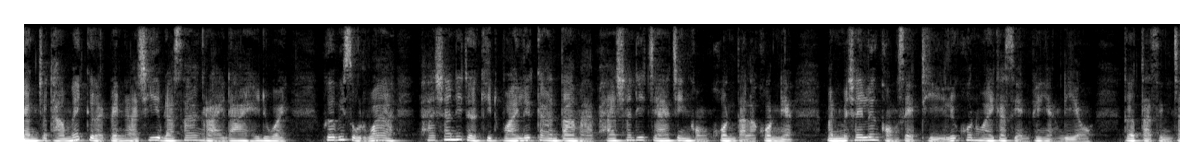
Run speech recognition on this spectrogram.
ยังจะทำให้เกิดเป็นอาชีพและสร้างรายได้ให้ด้วย เพื่อพิสูจน์ว่า passion ที่เธอคิดไว้หรือการตามหา passion ที่แท้จริงของคนแต่ละคนเนี่ยมันไม่ใช่เรื่องของเศรษฐีหรือคนวัยเกษียณเพียงอย่างเดียว เธอตัดสินใจ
